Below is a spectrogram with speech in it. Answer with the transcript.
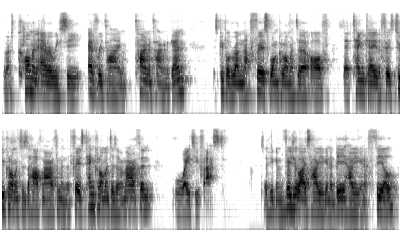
the most common error we see every time, time and time and again, is people run that first one kilometer of their 10K, the first two kilometers of a half marathon, and the first 10 kilometers of a marathon way too fast. So if you can visualize how you're going to be, how you're going to feel,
